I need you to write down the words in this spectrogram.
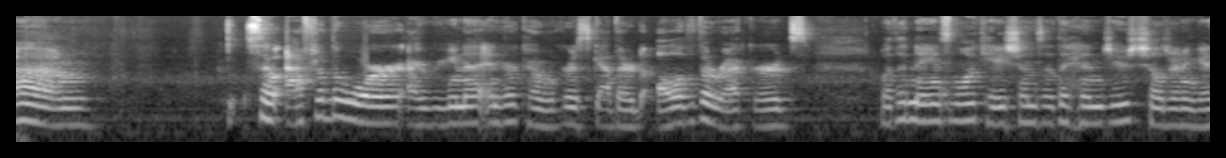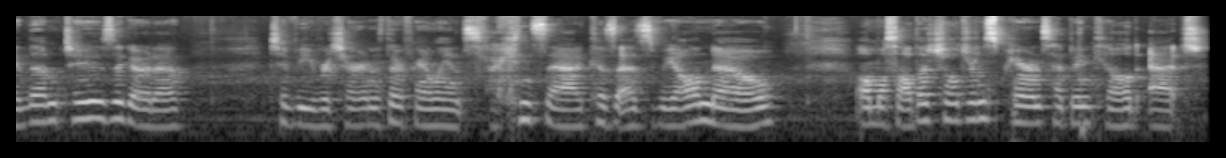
Um, so after the war, Irina and her coworkers gathered all of the records with the names and locations of the hidden Jewish children and gave them to Zagoda to be returned with their family. And it's fucking sad because, as we all know, almost all the children's parents had been killed at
